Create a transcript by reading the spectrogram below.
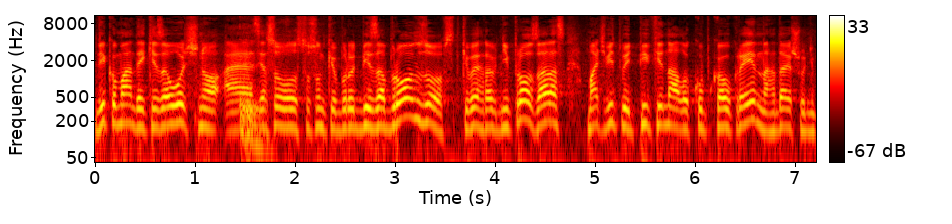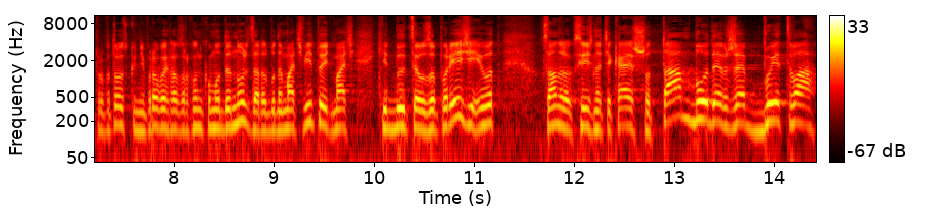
дві команди, які заочно е, з'ясовували стосунки в боротьбі за бронзу, все-таки виграв Дніпро. Зараз матч відповідь півфіналу Кубка України. Нагадаю, що у Дніпропетровську Дніпро виграв з рахунком 1-0. Зараз буде матч відповідь, матч, який відбудеться у Запоріжжі. І от Олександр Олексійович натякає, що там буде вже битва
